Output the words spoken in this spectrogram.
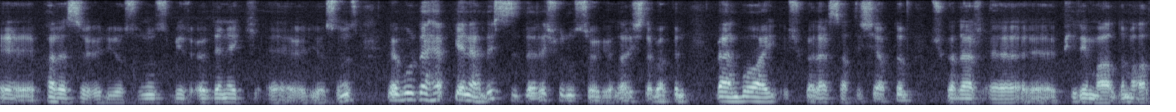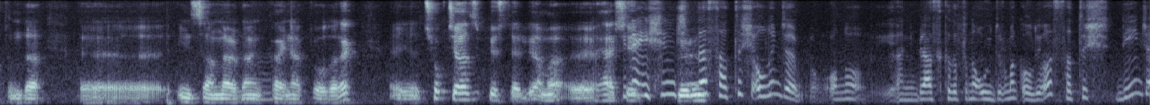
e, parası ödüyorsunuz, bir ödenek e, ödüyorsunuz ve burada hep genelde sizlere şunu söylüyorlar. İşte bakın ben bu ay şu kadar satış yaptım, şu kadar e, prim aldım altında e, insanlardan kaynaklı olarak. E, çok cazip gösteriliyor ama e, her Bir şey de işin içinde görün- satış olunca onu hani biraz kılıfına uydurmak oluyor. Satış deyince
